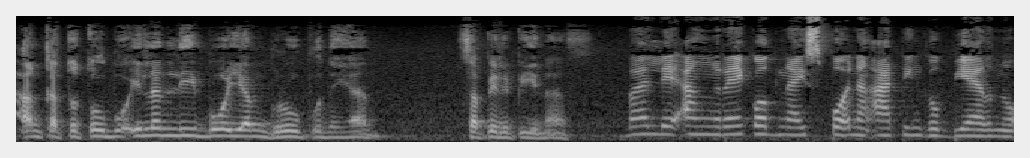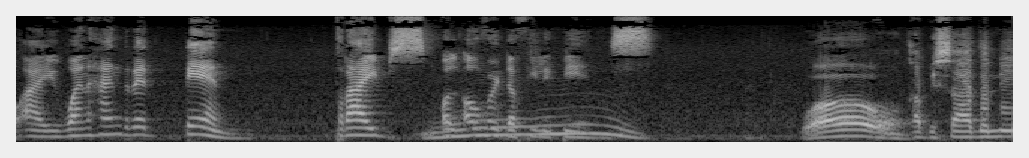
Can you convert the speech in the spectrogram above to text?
ang katutubo? Ilan libo yung grupo na yan sa Pilipinas? Bale, ang recognized po ng ating gobyerno ay 110 tribes all over the Mm. Philippines. Wow. Kabisado ni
